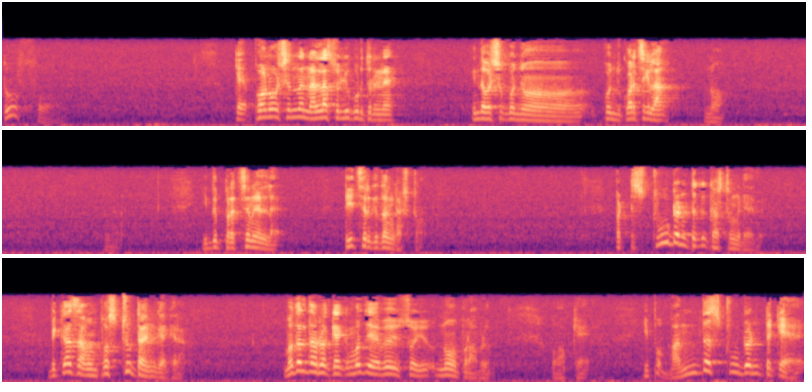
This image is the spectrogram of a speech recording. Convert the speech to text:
two four போன வருஷம் தான் நல்லா சொல்லி கொடுத்துருனேன் இந்த வருஷம் கொஞ்சம் கொஞ்சம் குறைச்சிக்கலாம். நோ இது பிரச்சனை இல்லை. டீச்சருக்கு தான் கஷ்டம். பட் ஸ்டூடெண்ட்டுக்கு கஷ்டம் கிடையாது. பிகாஸ் அவன் ஃபஸ்ட் டைம் கேட்கிறான் முதல் தடவை கேட்கும்போது நோ ப்ராப்ளம் ஓகே இப்ப வந்த ஸ்டூடெண்ட்டுக்கே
